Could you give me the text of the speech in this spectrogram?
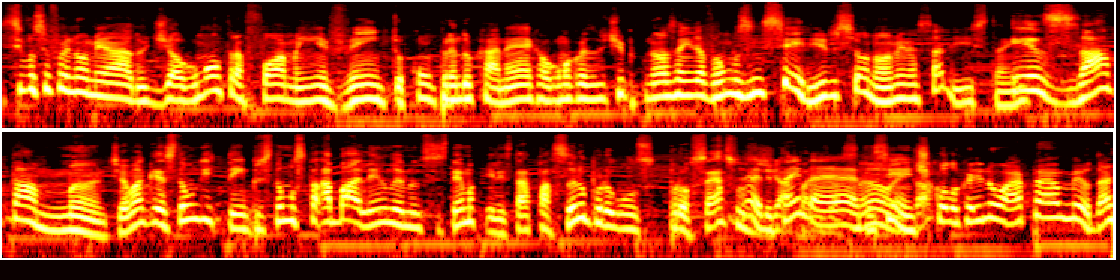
Se você foi nomeado de alguma outra forma, em evento, comprando caneca, alguma coisa do tipo, nós ainda vamos inserir o seu nome nessa lista, hein? Exatamente, é uma questão de tempo. Estamos trabalhando no sistema, ele está passando por alguns processos É, ele de tá em beta, assim, a gente colocou ele no ar pra, meu, dar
